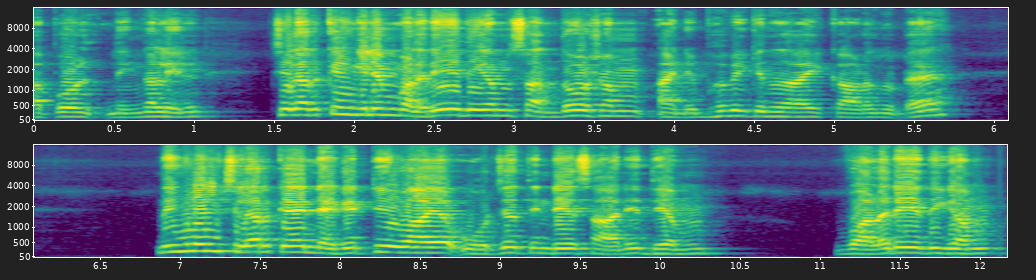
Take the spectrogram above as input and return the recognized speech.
അപ്പോൾ നിങ്ങളിൽ ചിലർക്കെങ്കിലും വളരെയധികം സന്തോഷം അനുഭവിക്കുന്നതായി കാണുന്നുണ്ട്. നിങ്ങളിൽ ചിലർക്ക് നെഗറ്റീവായ ഊർജത്തിന്റെ സാന്നിധ്യം വളരെയധികം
